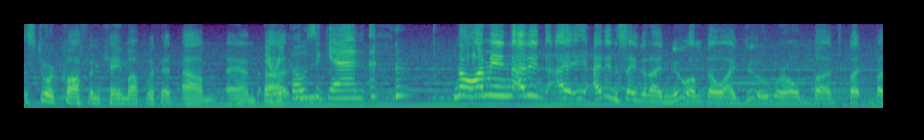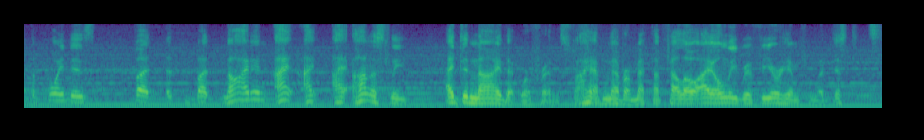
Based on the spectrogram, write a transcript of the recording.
stuart kauffman came up with it um, and There he uh, goes again. no, I mean, I didn't. I, I didn't say that I knew him, though I do. We're old buds. But but the point is, but but no, I didn't. I I, I honestly, I deny that we're friends. I have never met the fellow. I only revere him from a distance.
